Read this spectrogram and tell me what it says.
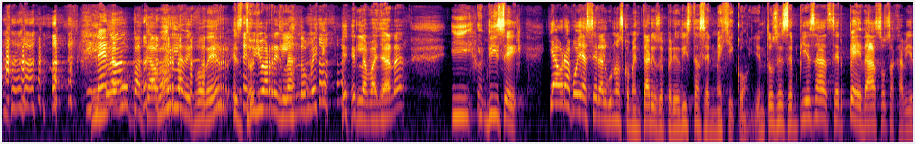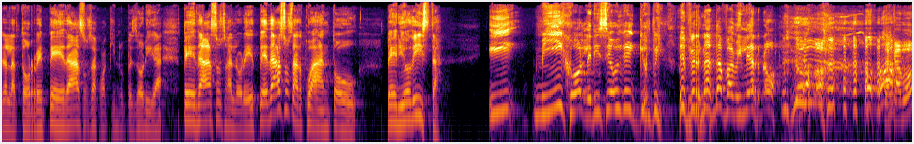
Y, luego, para acabarla de joder, estoy yo arreglándome en la mañana y dice, y ahora voy a hacer algunos comentarios de periodistas en México. Y entonces empieza a hacer pedazos a Javier Alatorre, pedazos a Joaquín López Dóriga, pedazos a Loret, pedazos a cuanto periodista. Y mi hijo le dice, oiga, ¿y qué opina de Fernanda Familiar? No, no. ¿se acabó?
